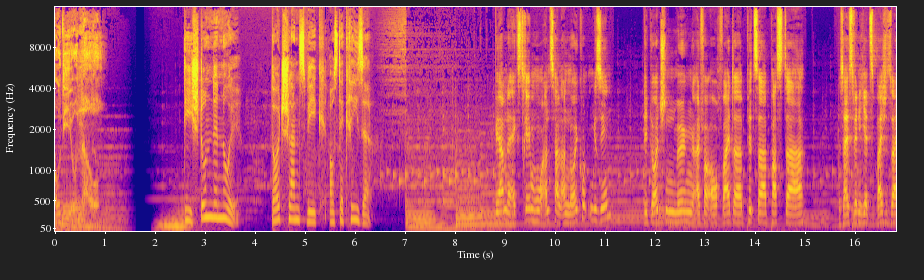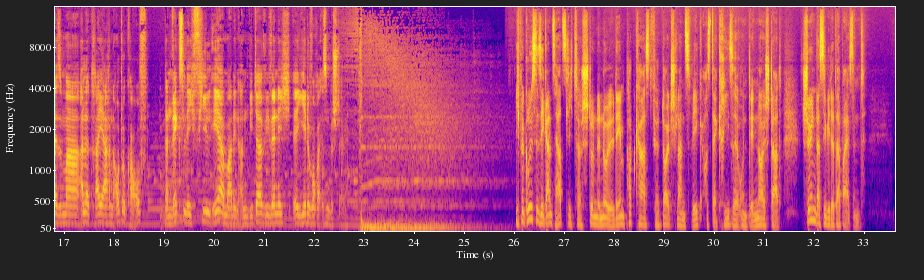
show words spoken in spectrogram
Audio Now. Die Stunde Null. Deutschlands Weg aus der Krise. Wir haben eine extrem hohe Anzahl an Neukunden gesehen. Die Deutschen mögen einfach auch weiter Pizza, Pasta. Das heißt, wenn ich jetzt beispielsweise mal alle drei Jahre ein Auto kaufe, dann wechsle ich viel eher mal den Anbieter, wie wenn ich äh, jede Woche Essen bestelle. Ich begrüße Sie ganz herzlich zur Stunde Null, dem Podcast für Deutschlands Weg aus der Krise und den Neustart. Schön, dass Sie wieder dabei sind.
